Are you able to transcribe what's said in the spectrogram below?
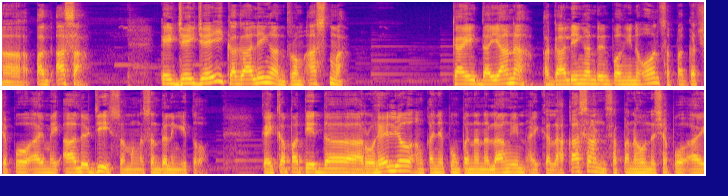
ah, pag-asa. Kay JJ, kagalingan from asthma. Kay Diana, kagalingan rin Panginoon sapagkat siya po ay may allergy sa mga sandaling ito. Kay kapatid ah, Rogelio, ang kanya pong pananalangin ay kalakasan sa panahon na siya po ay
